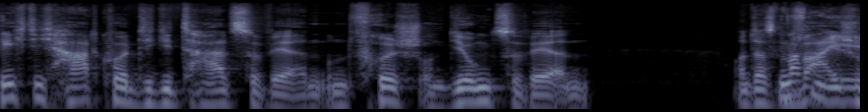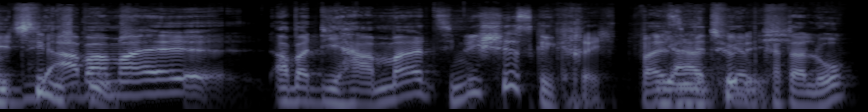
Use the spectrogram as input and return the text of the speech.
richtig hardcore digital zu werden und frisch und jung zu werden. Und das machen weil die schon die ziemlich aber gut. mal, aber die haben mal ziemlich Schiss gekriegt, weil Ja, sie mit ihrem natürlich. Katalog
